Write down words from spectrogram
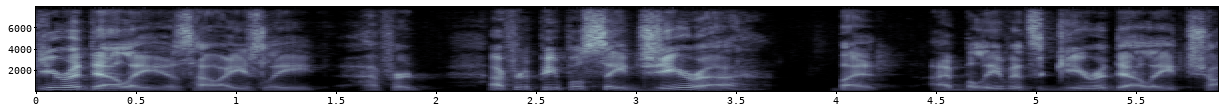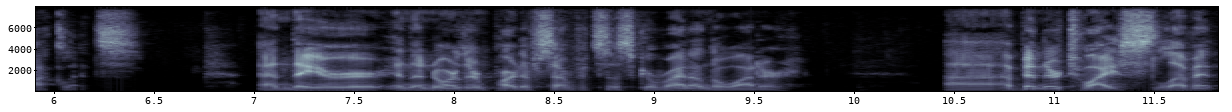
Ghirardelli is how I usually have heard. I've heard people say Gira, but I believe it's Ghirardelli chocolates, and they are in the northern part of San Francisco, right on the water. Uh, I've been there twice. Love it.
